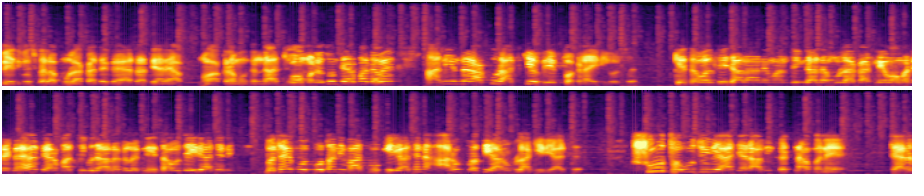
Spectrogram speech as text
બે દિવસ પહેલા મુલાકાતે ગયા હતા ત્યારે આપનો આક્રમક અંદાજ જોવા મળ્યો હતો ત્યારબાદ હવે આની અંદર આખું રાજકીય વેગ પકડાઈ રહ્યો છે. કે ધવલસિંહ ઝાલા અને માનસિંહ દાદા મુલાકાત લેવા માટે ગયા, ત્યારબાદથી બધા અલગ અલગ નેતાઓ જઈ રહ્યા છે ને, બધાએ પોતપોતાની વાત મૂકી રહ્યા છે ને, આરોપ પ્રતિ આરોપ લાગી રહ્યા છે. શું થવું જોઈએ આ જ્યારે આવી ઘટના બને, ત્યારે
